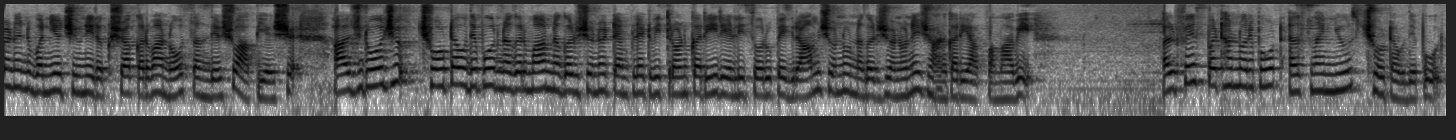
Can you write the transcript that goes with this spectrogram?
અને વન્યજીવની રક્ષા કરવાનો સંદેશો આપીએ છીએ. આજરોજ છોટાઉદેપુર નગરમાં નગરજનો ટેમ્પલેટ વિતરણ કરી રેલી સ્વરૂપે ગ્રામજનો નગરજનોને જાણકારી આપવામાં આવી. અલ્ફેઝ પઠાણનો રિપોર્ટ એસ નાઇન ન્યૂઝ છોટાઉદેપુર.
